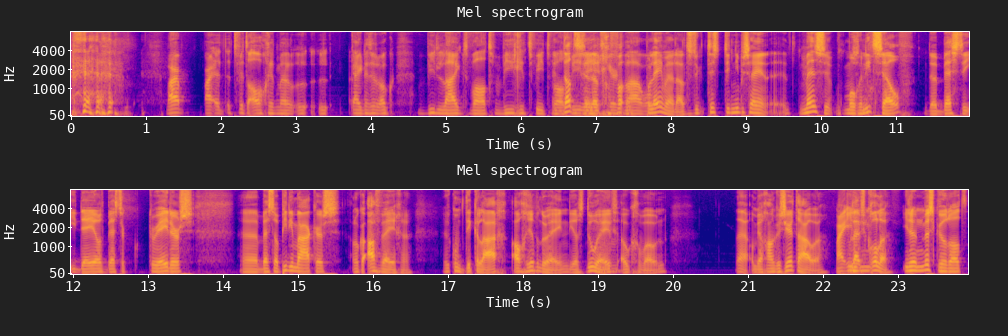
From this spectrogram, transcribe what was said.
Maar, maar het, het Twitter-algoritme kijkt natuurlijk ook wie liked wat, wie retweet En wat, dat wie is inderdaad het reageert geval- het waarop. probleem inderdaad. Het is, natuurlijk- het is natuurlijk niet per se... het- mensen mogen niet zelf de beste ideeën of beste creators, eh, beste opiniemakers aan elkaar afwegen. Er komt dikke laag algoritme doorheen die als doel Mhm. heeft ook gewoon nou om jou geëngageerd te houden. Maar Blijf Elon, scrollen. Elon Musk wil dat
